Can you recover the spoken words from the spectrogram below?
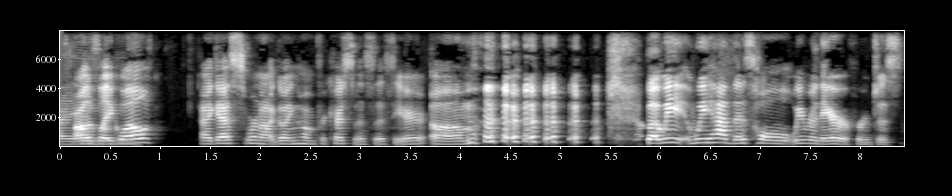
I, I was like, well, I guess we're not going home for Christmas this year. Um but we we had this whole we were there for just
